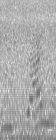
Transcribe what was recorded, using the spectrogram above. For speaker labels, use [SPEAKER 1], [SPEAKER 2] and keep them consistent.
[SPEAKER 1] и тайно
